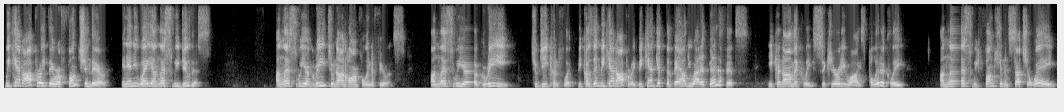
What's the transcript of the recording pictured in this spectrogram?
we can't operate there or function there in any way unless we do this, unless we agree to non harmful interference, unless we agree to deconflict, because then we can't operate. We can't get the value added benefits economically, security wise, politically unless we function in such a way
